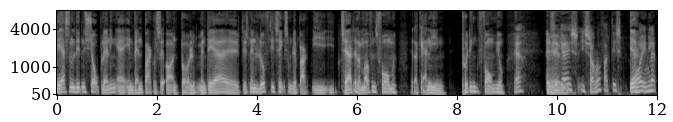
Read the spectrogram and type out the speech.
Det er sådan lidt en sjov blanding af en vandbakkelse og en bolle, men det er, øh, det er sådan en luftig ting, som bliver bagt i, i tærte- eller muffinsforme, eller gerne i en puddingform jo. Ja, det fik Øhm, jeg i, i sommer faktisk, ja. over i England.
